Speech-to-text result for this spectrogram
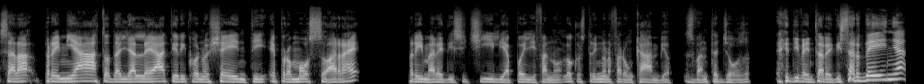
sarà premiato dagli alleati riconoscenti e promosso a re, prima re di Sicilia, poi fanno, lo costringono a fare un cambio svantaggioso e diventa re di Sardegna,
